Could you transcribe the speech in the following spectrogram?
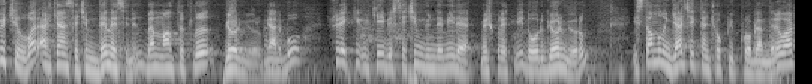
3 yıl var erken seçim demesinin ben mantıklı görmüyorum. Yani bu sürekli ülkeyi bir seçim gündemiyle meşgul etmeyi doğru görmüyorum. İstanbul'un gerçekten çok büyük problemleri var.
